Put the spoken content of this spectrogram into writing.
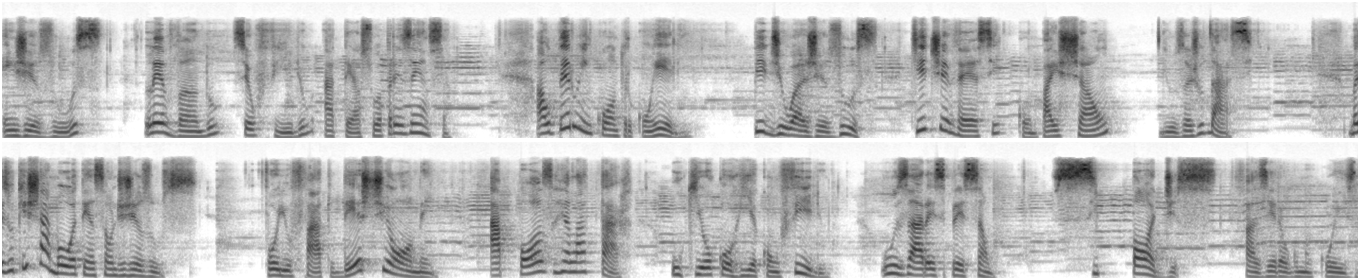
em Jesus, levando seu filho até a sua presença. Ao ter o um encontro com ele, pediu a Jesus que tivesse compaixão e os ajudasse. Mas o que chamou a atenção de Jesus foi o fato deste homem após relatar o que ocorria com o filho, usar a expressão se podes fazer alguma coisa.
